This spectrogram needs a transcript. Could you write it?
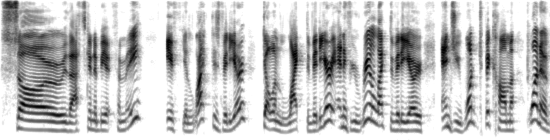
So that's going to be it for me. If you like this video, go and like the video. And if you really like the video and you want to become one of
